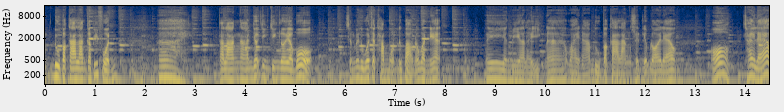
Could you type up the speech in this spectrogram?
ำดูปะการังกับพี่ฝนเฮ้ยตารางงานเยอะจริง ๆ เลยอะโบ ฉันไม่รู้ว่าจะทำหมดหรือเปล่านะวันเนี้ยเอ้ยยังมีอะไรอีกนะว่ายน้ำดูปะการังเสร็จเรียบร้อยแล้วอ๋อใช่แล้ว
